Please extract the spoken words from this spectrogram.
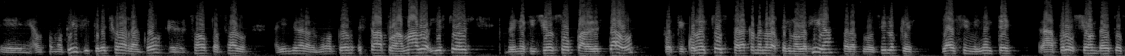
eh, automotriz y que de hecho arrancó el sábado pasado ahí en General Motors, estaba programado y esto es beneficioso para el Estado porque con esto estará cambiando la tecnología para producir lo que ya es inminente la producción de autos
